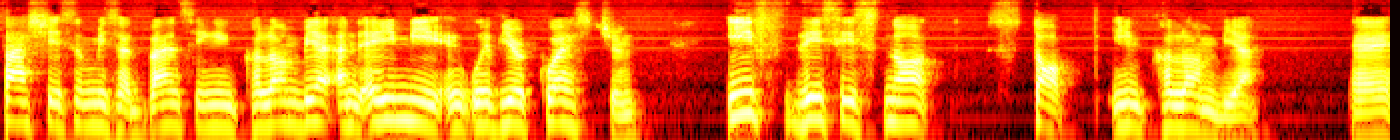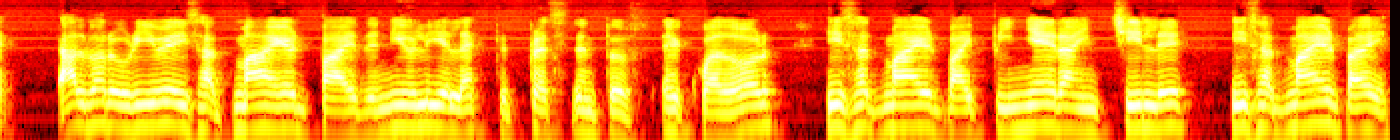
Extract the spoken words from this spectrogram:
fascism is advancing in Colombia. And Amy, with your question, if this is not stopped in Colombia, uh, Álvaro Uribe is admired by the newly elected president of Ecuador. He's admired by Piñera in Chile. He's admired by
